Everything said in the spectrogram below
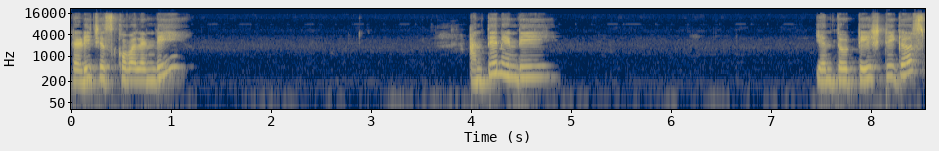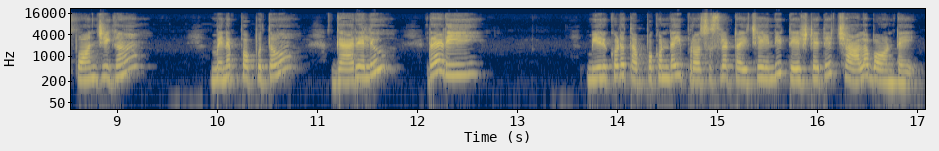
రెడీ చేసుకోవాలండి. అంతేనండి. ఎంతో టేస్టీగా స్పాంజీగా మినప్పప్పుతో గారెలు రెడీ. మీరు కూడా తప్పకుండా ఈ ప్రాసెస్లో ట్రై చేయండి. టేస్ట్ అయితే చాలా బాగుంటాయి.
